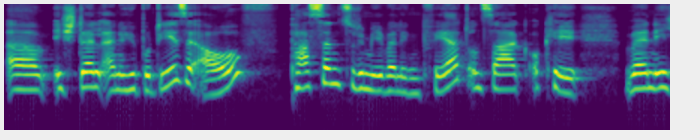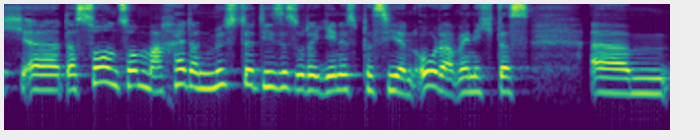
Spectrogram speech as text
äh, ich stelle eine Hypothese auf, passend zu dem jeweiligen Pferd und sage, okay, wenn ich äh, das so und so mache, dann müsste dieses oder jenes passieren. Oder wenn ich das ähm,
